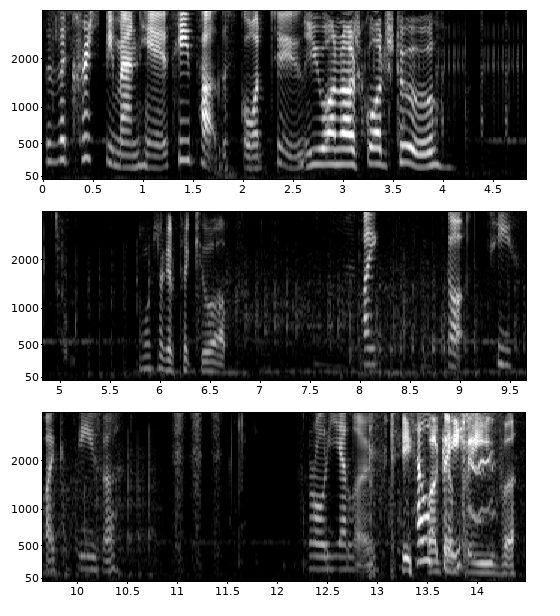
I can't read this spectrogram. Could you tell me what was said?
There's a crispy man here. Is he part of the squad too? you on our Squadge too? I wish I could pick you up. Like, he's got teeth like a beaver. They're all yellow. Teeth healthy. like a beaver.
